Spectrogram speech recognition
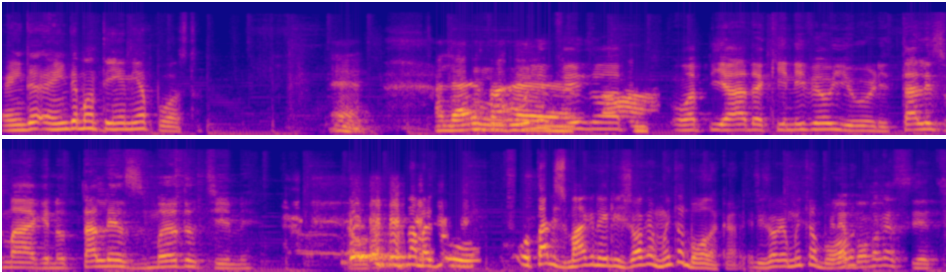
Ainda, ainda mantenho a minha aposta. É. Aliás, o é... fez uma, uma piada aqui nível Yuri. Thales Magno, talismã do time. Não, mas o, o Thales Magno, ele joga muita bola, cara. Ele joga muita bola. Ele é bom pra cacete.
